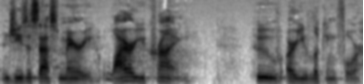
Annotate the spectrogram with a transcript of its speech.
And Jesus asked Mary, Why are you crying? Who are you looking for?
